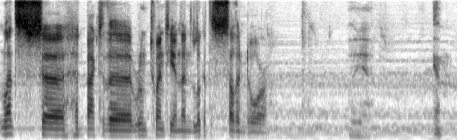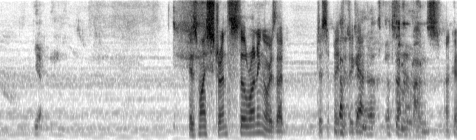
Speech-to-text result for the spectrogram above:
let's uh, head back to the room 20 and then look at the southern door. Oh yeah. yeah. yeah, Is my strength still running or is that dissipated that's, again? that's, that's Seven rounds. Okay.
